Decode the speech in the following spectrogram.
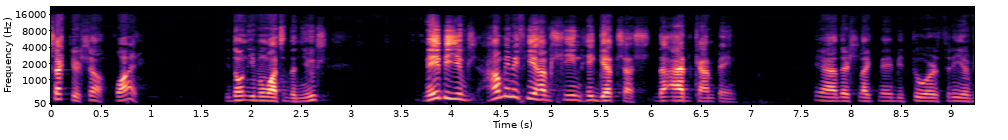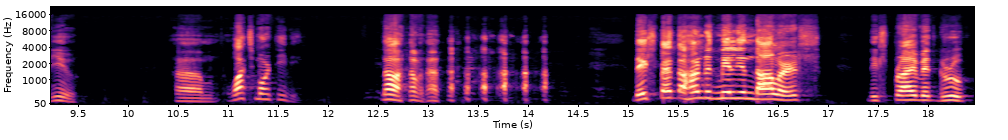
check yourself. Why? You don't even watch the news? Maybe you've, how many of you have seen He Gets Us, the ad campaign? Yeah, there's like maybe two or three of you. Um, watch more TV. No, no, no. they spent $100 million, this private group,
